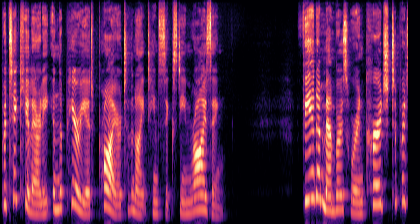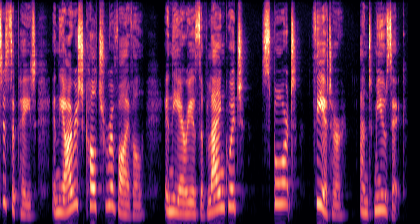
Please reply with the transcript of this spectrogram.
particularly in the period prior to the 1916 Rising. Fianna members were encouraged to participate in the Irish culture revival in the areas of language, sport, theatre, and music.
